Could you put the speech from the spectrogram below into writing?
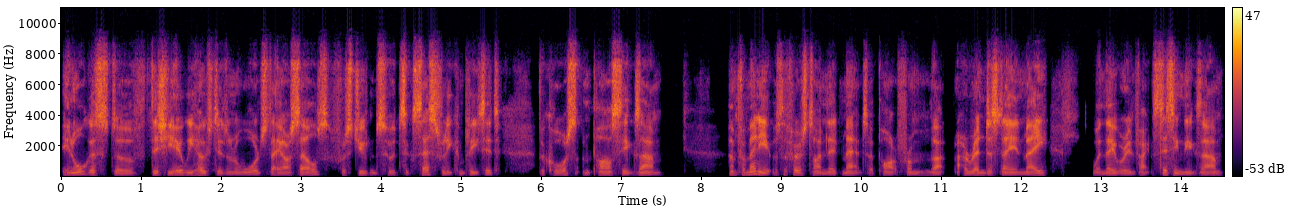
In August of this year, we hosted an awards day ourselves for students who had successfully completed the course and passed the exam. And for many, it was the first time they'd met apart from that horrendous day in May when they were in fact sitting the exam.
